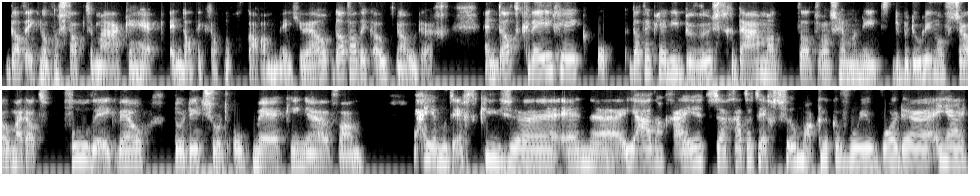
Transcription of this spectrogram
dat ik nog een stap te maken heb en dat ik dat nog kan, weet je wel. Dat had ik ook nodig. En dat kreeg ik, dat heb jij niet bewust gedaan, want dat was helemaal niet de bedoeling of zo, maar dat voelde ik wel door dit soort opmerkingen van, ja, je moet echt kiezen. En uh, ja, dan, ga je het, dan gaat het echt veel makkelijker voor je worden. En jij,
